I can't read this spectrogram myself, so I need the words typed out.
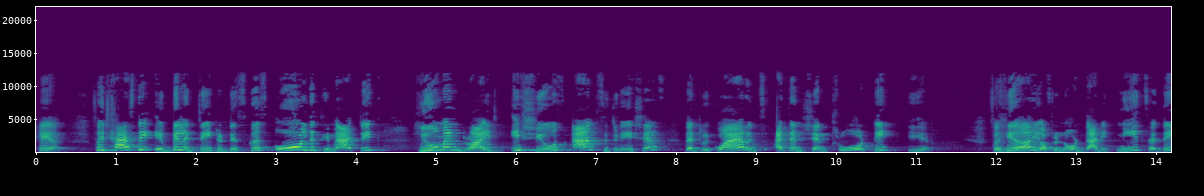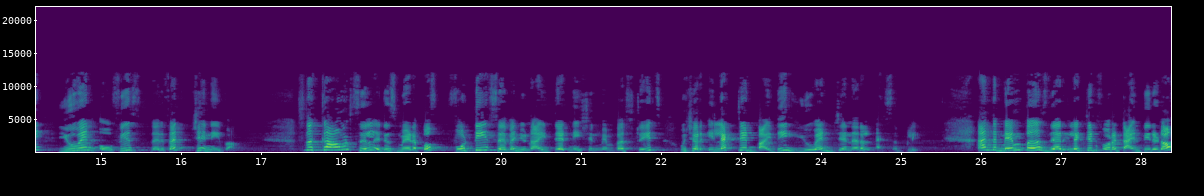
Clear? So it has the ability to discuss all the thematic human right issues and situations that require its attention throughout the year. So here you have to note that it meets at the UN office that is at Geneva. So the council, it is made up of 47 United Nations member states which are elected by the UN General Assembly. And the members, they are elected for a time period of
